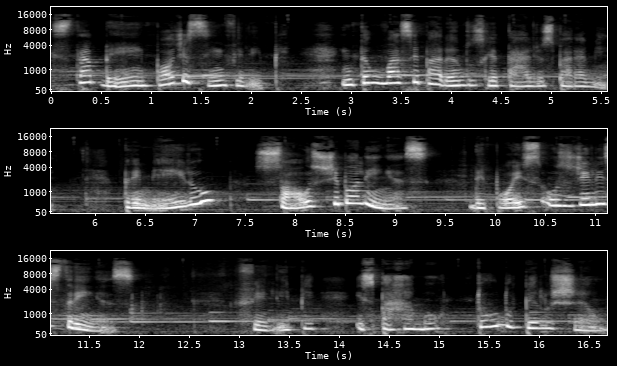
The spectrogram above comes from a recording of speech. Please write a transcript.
Está bem, pode sim, Felipe. Então vá separando os retalhos para mim. Primeiro só os de bolinhas, depois os de listrinhas. Felipe esparramou tudo pelo chão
